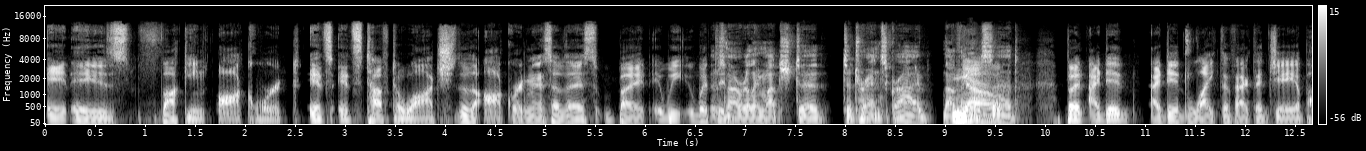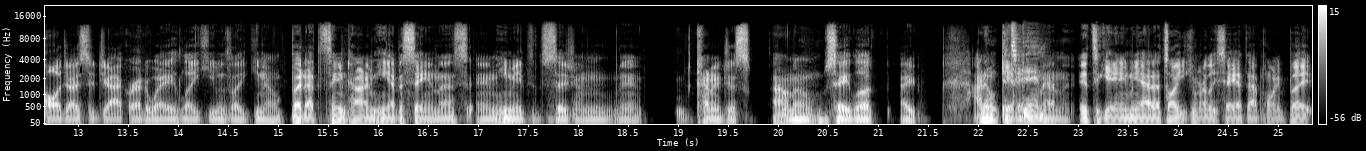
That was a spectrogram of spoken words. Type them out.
it is fucking awkward it's it's tough to watch the, the awkwardness of this but we with There's the not really much to to transcribe. Nothing No. said. But I did I did like the fact that Jay apologized to Jack right away. Like he was like, you know, but at the same time he had a say in this and he made the decision and kind of just I don't know, say, look, I I don't get It's a it, game. man. It's a game. Yeah, that's all you can really say at that point. But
